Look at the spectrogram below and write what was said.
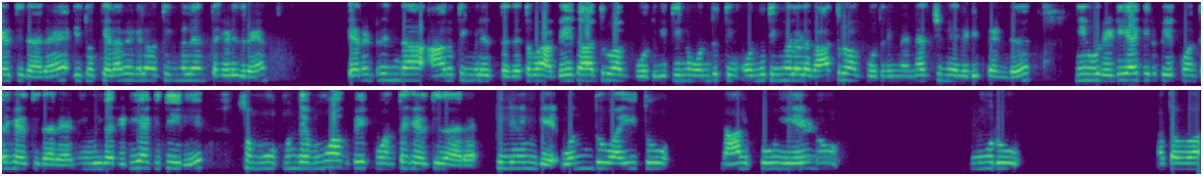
ಹೇಳ್ತಿದ್ದಾರೆ. ಇದು ಕೆಲವೇ ಕೆಲವು ತಿಂಗಳು ಅಂತ ಹೇಳಿದ್ರೆ ಎರಡರಿಂದ ಆರು ತಿಂಗಳು ಇರ್ತದೆ. ಅಥವಾ ಬೇಗ ಆದ್ರೂ ಆಗ್ಬೋದು. ವಿದಿನ್ ಒಂದು ತಿಂಗ್ ಒಂದು ತಿಂಗಳೊಳಗೆ ಆದ್ರೂ ಆಗ್ಬೋದು. ನಿಮ್ಮ ಎನರ್ಜಿ ಮೇಲೆ ಡಿಪೆಂಡ್ ನೀವು ರೆಡಿ ಆಗಿರ್ಬೇಕು ಅಂತ ಹೇಳ್ತಿದ್ದಾರೆ. ನೀವು ಈಗ ರೆಡಿ ಆಗಿದ್ದೀರಿ. ಸೊ ಮುಂದೆ ಮೂವ್ ಆಗ್ಬೇಕು ಅಂತ ಹೇಳ್ತಿದ್ದಾರೆ. ಇಲ್ಲಿ ನಿಮ್ಗೆ ಒಂದು, ಐದು, ನಾಲ್ಕು, ಏಳು, ಮೂರು ಅಥವಾ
